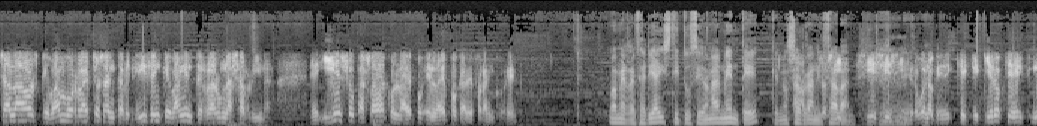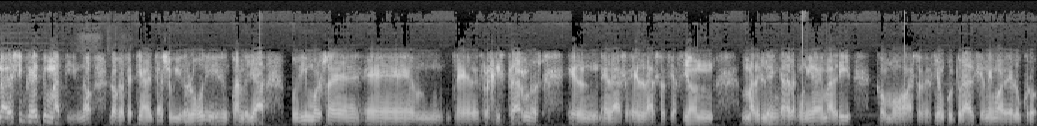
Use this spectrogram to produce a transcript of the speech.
chalaos que van borrachos a enter- y dicen que van a enterrar una sardina. Eh, y eso pasaba con la en la época de Franco. ¿eh? Bueno, me refería institucionalmente, que no se Ah, organizaban. Sí, sí, sí, sí, Eh, pero bueno, que, que, que quiero que... No, es simplemente un matiz, ¿no? Lo que efectivamente han subido. Luego, cuando ya pudimos eh, eh, eh, registrarnos en, en la, en la Asociación Madrileña de la Comunidad de Madrid como Asociación Cultural sin ánimo de lucro,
